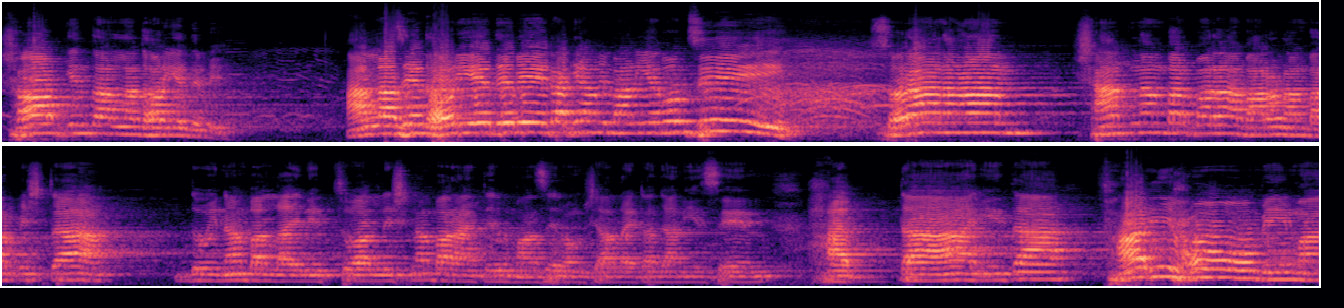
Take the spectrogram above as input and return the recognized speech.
সব কিন্তু আল্লাহ ধরিয়ে দেবে। আল্লাহ যে ধরিয়ে দেবে, এটাকে আমি বানিয়ে বলছি। সূরা নাম সাত নাম্বার পারা বারো নাম্বার পৃষ্ঠা, দুই নাম্বার লাইনে চুয়াল্লিশ নাম্বার আয়াতের মাঝের অংশে আল্লাহ এটা জানিয়েছেন ফারিহু বিমা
